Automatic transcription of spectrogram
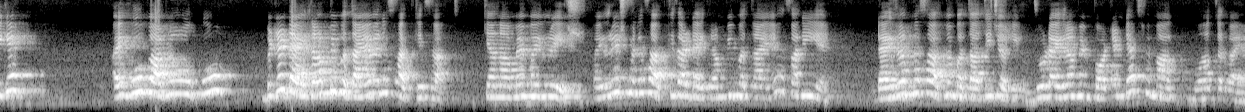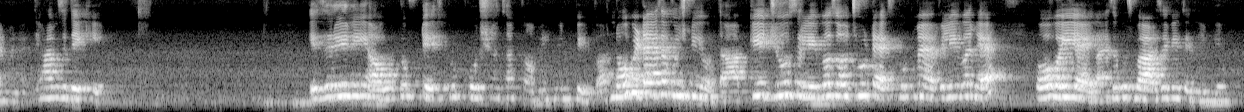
ठीक है? आई होप आप लोगों को बेटा डायग्राम भी बताया मैंने साथ के साथ। क्या नाम है? मयूरेश। मयूरेश, मैंने साथ के साथ डायग्राम भी बताए हैं, ऐसा नहीं है। डायग्राम मैं साथ में बताती चली हूँ। जो डायग्राम इंपॉर्टेंट है, उसमें वहाँ करवाया मैंने। ध्यान से देखिए। Is any out of text book question are coming in paper no बेटा, ऐसा कुछ नहीं होता। आपके जो सिलेबस और जो टेक्स्ट बुक में अवेलेबल है, वो वही आएगा। ऐसा कुछ बाहर से नहीं दे देंगे।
